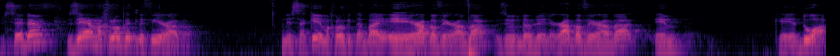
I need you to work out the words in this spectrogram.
בסדר? זה המחלוקת לפי רבא. נסכם מחלוקת הבא, אה, רבא ורבא, זה מבלבל, רבא ורבא הם כידוע,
